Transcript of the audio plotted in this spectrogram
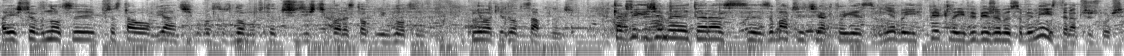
a jeszcze w nocy przestało wiać, po prostu znowu te 30 parę stopni w nocy. Nie ma kiedy odsapnąć. Także idziemy teraz e, zobaczyć jak to jest w niebie i w piekle i wybierzemy sobie miejsce na przyszłość.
